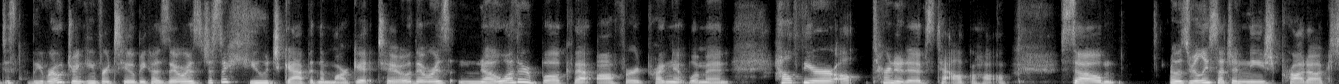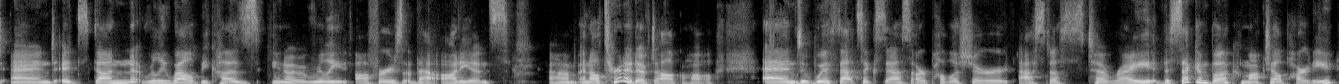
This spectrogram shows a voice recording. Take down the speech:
just we wrote drinking for two because there was just a huge gap in the market too. There was no other book that offered pregnant women healthier alternatives to alcohol. So it was really such a niche product and it's done really well because you know it really offers that audience um, an alternative to alcohol. And with that success, our publisher asked us to write the second book, Mocktail Party.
